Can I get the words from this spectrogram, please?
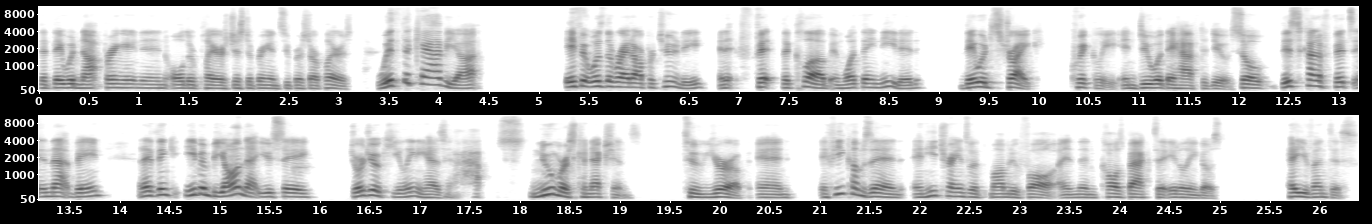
that they would not bring in older players just to bring in superstar players, with the caveat if it was the right opportunity and it fit the club and what they needed, they would strike quickly and do what they have to do. So this kind of fits in that vein. And I think even beyond that, you say Giorgio Chiellini has numerous connections to Europe. And if he comes in and he trains with Mamadou Fall and then calls back to Italy and goes, Hey, Juventus,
